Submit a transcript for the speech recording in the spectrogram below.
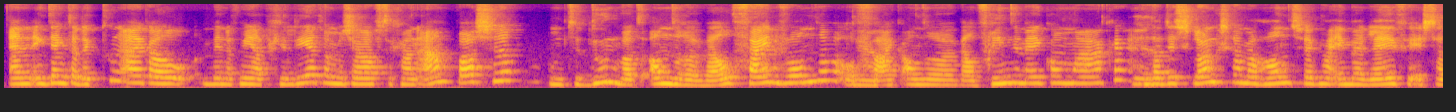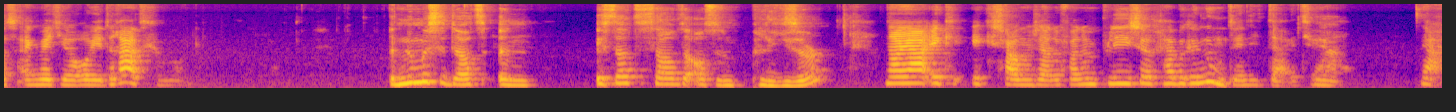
En ik denk dat ik toen eigenlijk al min of meer heb geleerd om mezelf te gaan aanpassen. Om te doen wat anderen wel fijn vonden. Of Ja. waar ik anderen wel vrienden mee kon maken. Ja. En dat is langzamerhand, zeg maar, in mijn leven is dat eigenlijk een beetje een rode draad geworden. Noemen ze dat een, is dat hetzelfde als een pleaser? Nou ja, ik, ik zou mezelf wel een pleaser hebben genoemd in die tijd. Ja. Ja. Ja.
